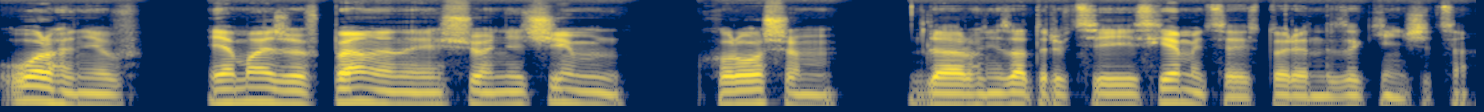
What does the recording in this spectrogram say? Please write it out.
органів, я майже впевнений, що нічим хорошим для організаторів цієї схеми ця історія не закінчиться.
